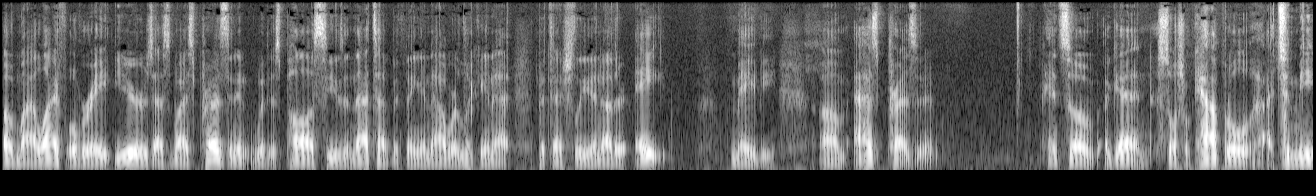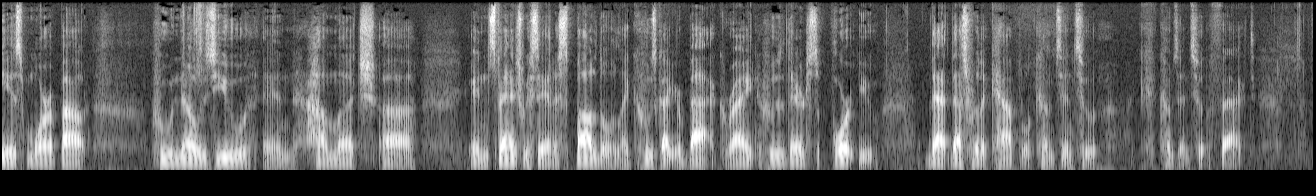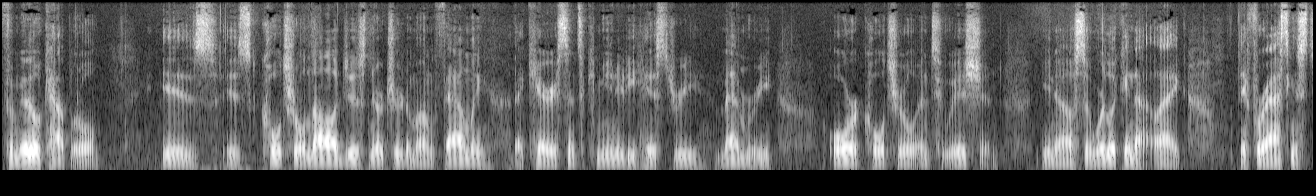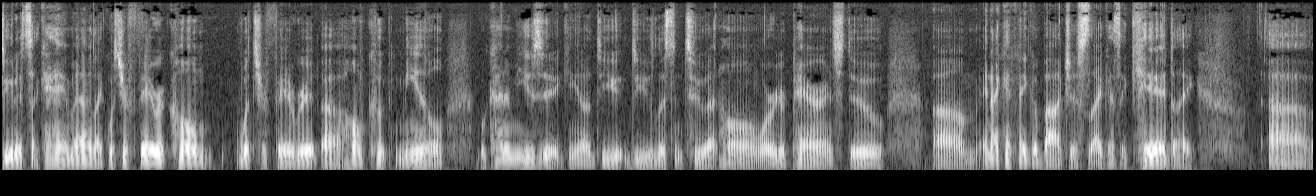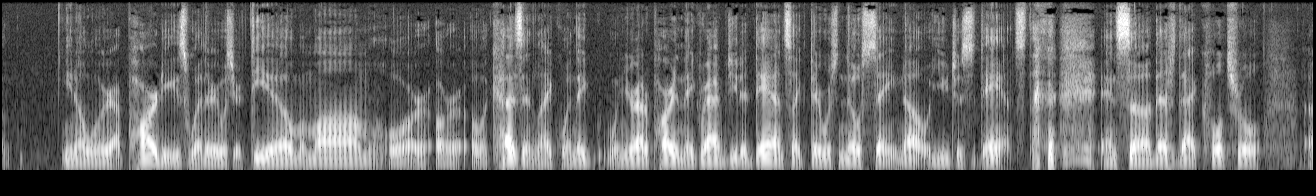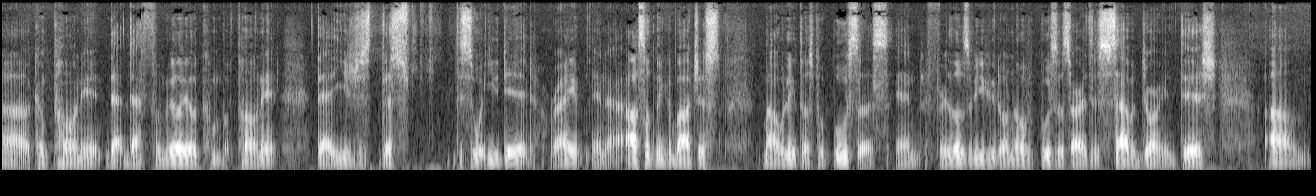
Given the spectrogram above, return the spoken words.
of my life over eight years as vice president with his policies and that type of thing, and now we're looking at potentially another eight, maybe, um, as president. And so again, social capital uh, to me is more about who knows you and how much. Uh, in Spanish, we say a respaldo, like who's got your back, right? Who's there to support you that that's where the capital comes into comes into effect. Familial capital is is cultural knowledges nurtured among family that carry a sense of community, history, memory, or cultural intuition. You know, so we're looking at like if we're asking students like, hey man, like what's your favorite home what's your favorite uh, home cooked meal? What kind of music you know do you do you listen to at home or your parents do? Um, and I can think about just like as a kid, like uh, you know, when we were at parties, whether it was your tío, my mom, or, or, or a cousin, like when they when you're at a party and they grabbed you to dance, like there was no saying no, you just danced, and so there's that cultural uh, component, that that familial component that you just this this is what you did, right? And I also think about just my abuelitos pupusas, and for those of you who don't know pupusas are, this Salvadorian dish. Um,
